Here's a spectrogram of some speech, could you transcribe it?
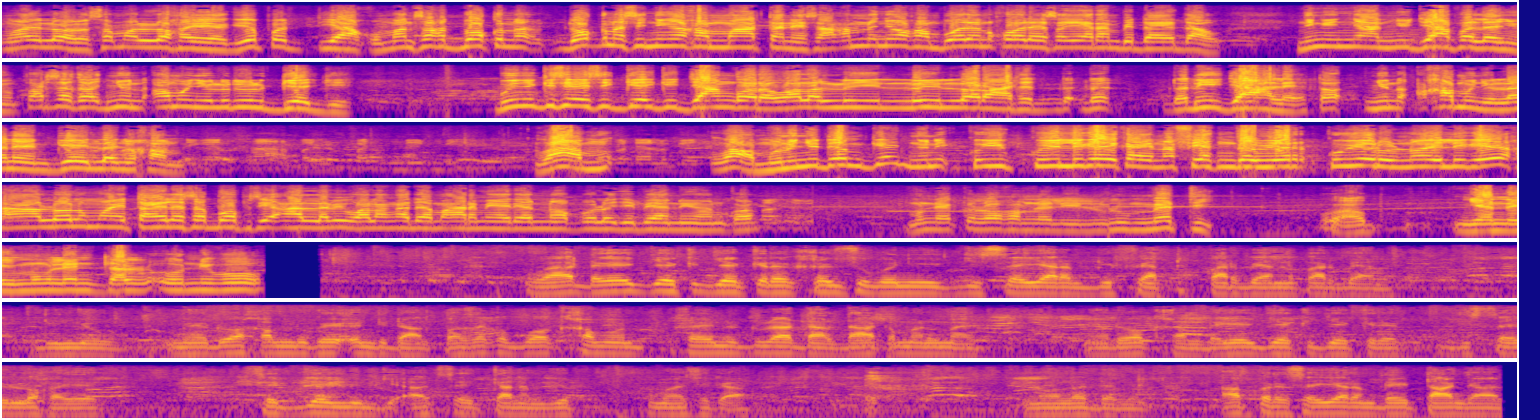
mooy loolu sama loxo yeeg yëpp a yàqu man sax bokk na bokk na si ñi nga xam maa tane sax am na ñoo xam boo leen xoolee sa yaram bi day daw ñi ngi ñaan ñu jàppale ñu parce que ñun amuñu lu dul géej gi bu ñu gisee si géej gi jàngoro wala luy luy loraate dañuy jaaxle te ñun xamuñu leneen géej la ñu xam. waaw waaw mënuñu dem géej ñu ni kuy kuy liggéey kay na fekk nga wér ku wérul nooy liggéey xanaa loolu mooy tayle sa bopp si àll bi wala nga dem armée de noppalu ji benn yoon kon. mu nekk loo xam ne lii lu metti waaw ñenn ñi mu ngi leen dal au niveau. waaw da ngay jékki-jékki rek xëy suba nii gis sa yaram di fett par benn par benn di ñëw mais doo xam lu koy indi daal parce que boo ko xamoon xëy na du la daal daa ko mën may mais doo ko xam da ngay jékki-jékki rek gis say loxo yeeg sa gémmiñ gi ak say kanam yëpp commencé ko am noonu la demee après sa yaram day tàngaal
